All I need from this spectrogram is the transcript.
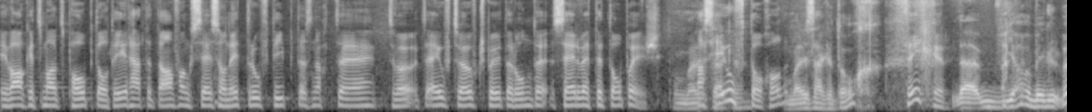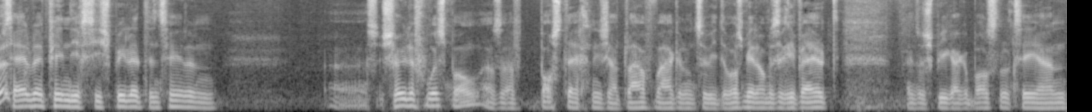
ich wage jetzt mal zu behaupten, auch ihr hättet Anfang der Saison nicht darauf tippt, dass nach der 11, 12 gespielten Runde Servet dort oben ist. Das sagen, hilft doch, oder? Und ich sage doch. Sicher? Äh, ja, weil Servet, finde ich, sie spielen einen sehr äh, schönen Fußball. Also passtechnisch, auch die Laufwege und so weiter. Was mir aber sich fehlt, wenn wir das Spiel gegen Basel gesehen haben,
